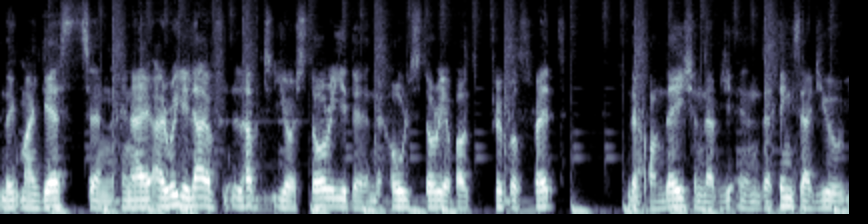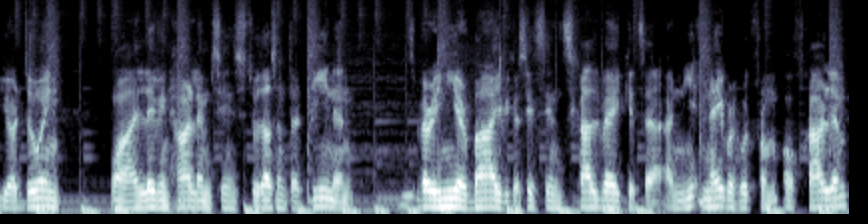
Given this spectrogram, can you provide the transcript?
the, my guests, and and I, I really love loved your story, the the whole story about Triple Threat, the foundation that you, and the things that you you're doing. Well, I live in Haarlem since 2013, and it's very nearby because it's in Schalkwijk. It's a, a neighborhood from of Haarlem.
